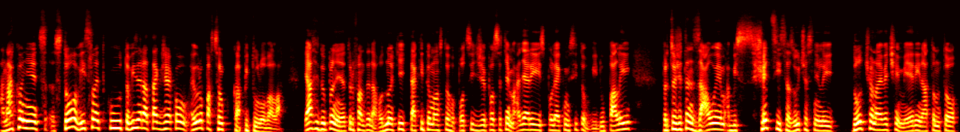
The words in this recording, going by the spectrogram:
A nakoniec z toho výsledku to vyzerá tak, že ako Európa v celku kapitulovala. Ja si to úplne netrúfam teda hodnotiť, takýto mám z toho pocit, že v podstate Maďari s Poliakmi si to vydupali, pretože ten záujem, aby všetci sa zúčastnili do čo najväčšej miery na tomto,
